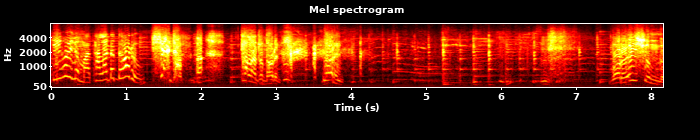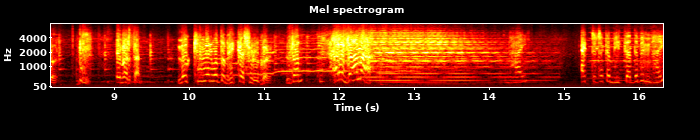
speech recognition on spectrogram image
কি হইল মা থালাটা ধরো! থালাটা ধরেন ধরেন। বড়ই সুন্দর। এবার যান লক্ষ্মীমের মতো ভিক্ষা শুরু করে যান আরে জানা ভাই একটা টাকা ভিক্ষা দেবেন ভাই?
